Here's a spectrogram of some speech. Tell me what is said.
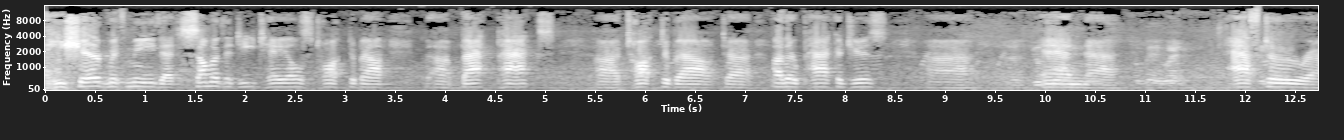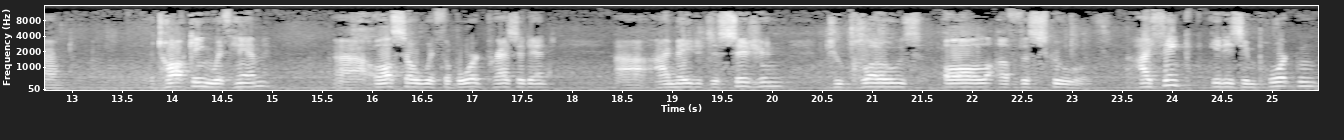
he shared with me that some of the details talked about uh, backpacks, uh, talked about uh, other packages, uh, and uh, after uh, talking with him, also with the board president, I made a decision to close all of the schools. I think it is important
